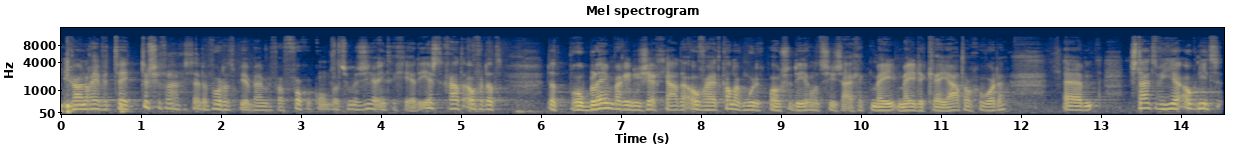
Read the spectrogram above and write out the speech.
Ik ga nog even twee tussenvragen stellen voordat ik weer bij mevrouw Fokker kom, dat ze me zeer intrigeert. De eerste gaat over dat, dat probleem waarin u zegt, ja, de overheid kan ook moeilijk procederen, want ze is eigenlijk mede-creator geworden. Ehm stuiten we hier ook niet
